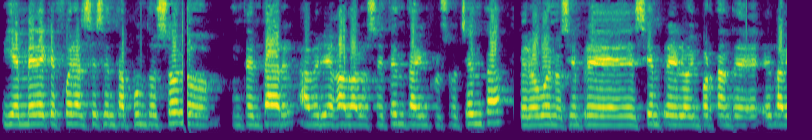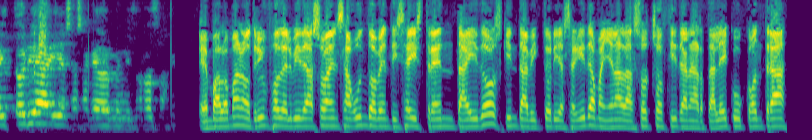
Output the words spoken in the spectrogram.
y, en vez de que fueran 60 puntos solo, intentar haber llegado a los 70, incluso 80. Pero bueno, siempre, siempre lo importante es la victoria y esa se ha quedado en Mendizorroza. En balomano, triunfo del Vidasoa en segundo, 26-32, quinta victoria seguida. Mañana a las 8 citan Artalecu contra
